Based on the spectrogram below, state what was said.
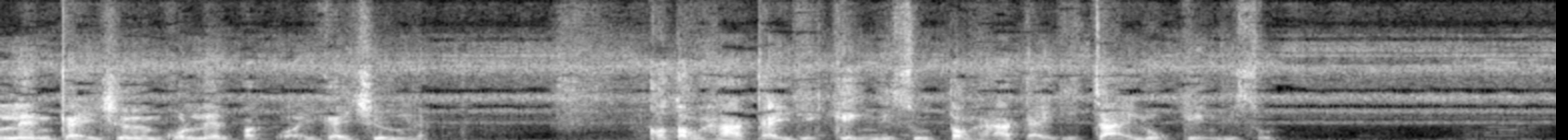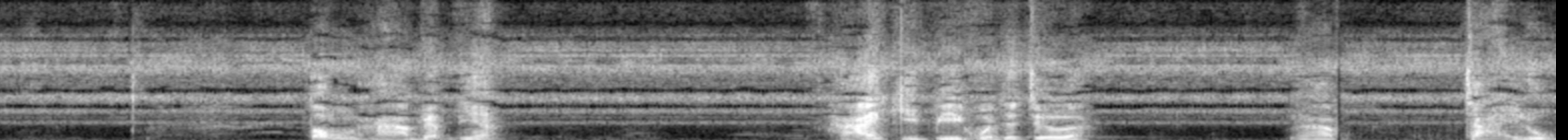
คนเล่นไก่เชิง คนเล่นปักก๋อยไก่เชิงเนี่ย ก็ต้องหาไก่ที่เก่งที่สุด ต้องหาไก่ที่จ่ายลูกเก่งที่สุด ต้องหาแบบเนี้ย หาให้กี่ปีกว่าจะเจอนะครับ จ่ายลูก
